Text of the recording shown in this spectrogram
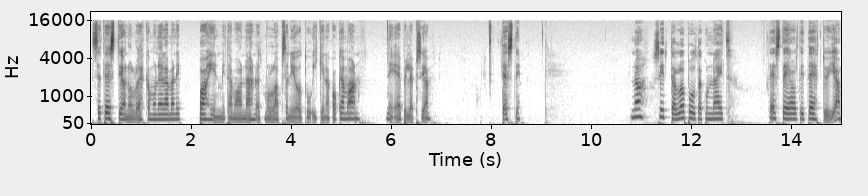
se testi on ollut ehkä mun elämäni pahin, mitä mä oon nähnyt, että mun lapseni joutuu ikinä kokemaan, niin epilepsia testi. No, sitten lopulta, kun näitä testejä oltiin tehty ja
